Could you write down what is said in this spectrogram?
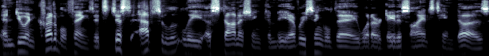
and do incredible things. It's just absolutely astonishing to me every single day what our data science team does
